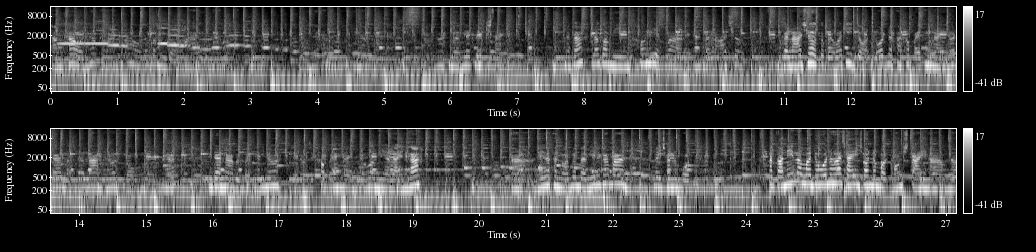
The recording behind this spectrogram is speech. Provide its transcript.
ทางเข้านะคะทางเข้าแล้วก็มีดอกไม้อยู่หน้านะคะหน้าโรงแรมเมืองเล็กๆใช่นะคะ แล้วก็มีเขาเรียกว่าอะไรนะกะลาเชอร์กะลาเชอร์ก็แปลว่าที่จอดรถนะคะ เข้าไปข้างในเนาะด้านหลังด้านล่างเนาะของโรงแรมนะคะด้านหน้าเป็นแบบนี้เนาะเดี๋ยวเราจะเข้าไปข้างในดูว่ามีอะไรนะคะ นี่ถนนเป็นแบบนี้นะคะบ้านในชนบทตอนนี้เรามาดูนะคะชัยชนบทของสไตฮามนะ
